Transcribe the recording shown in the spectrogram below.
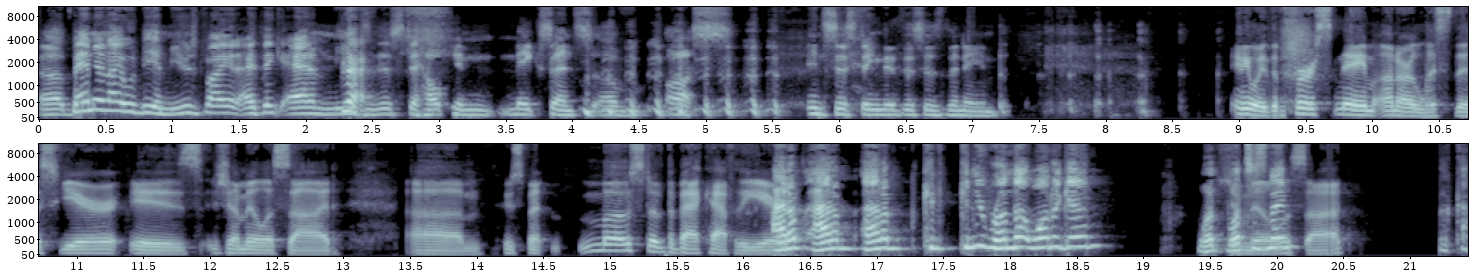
Uh, ben and I would be amused by it. I think Adam needs Yeah. this to help him make sense of us insisting that this is the name. Anyway, the first name on our list this year is Jamil Asad, um, who spent most of the back half of the year. Adam, Adam, Adam, can can you run that one again? What what's his name? Asad. Okay,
